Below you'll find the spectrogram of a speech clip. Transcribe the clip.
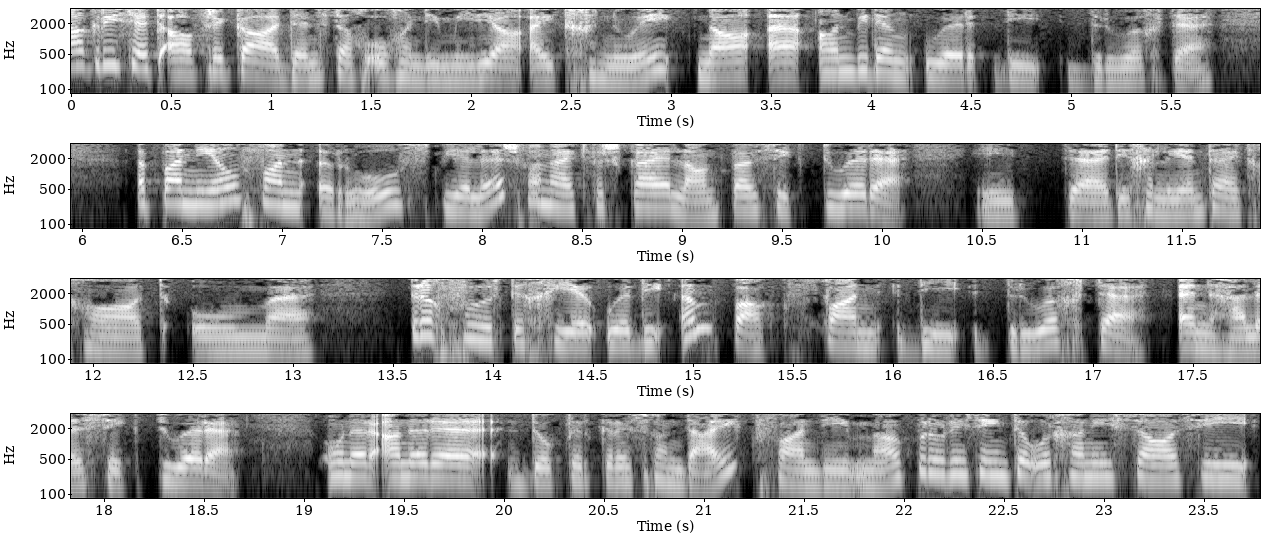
Agri Suid-Afrika het Dinsdagoggend die media uitgenooi na 'n aanbieding oor die droogte. 'n Paneel van rolspelers vanuit verskeie landbousektore het uh, die geleentheid gehad om uh, terugvoer te gee oor die impak van die droogte in hulle sektore onder andere Dr Chris van Duyk van die melkprodusente organisasie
